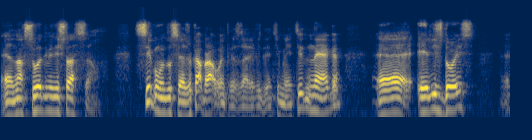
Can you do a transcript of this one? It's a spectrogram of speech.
eh, na sua administração. Segundo Sérgio Cabral, o empresário evidentemente nega, é, eles dois é,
